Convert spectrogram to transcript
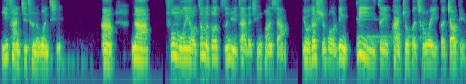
遗产继承的问题。啊，那。父母有这么多子女在的情况下，有的时候利利益这一块就会成为一个焦点。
